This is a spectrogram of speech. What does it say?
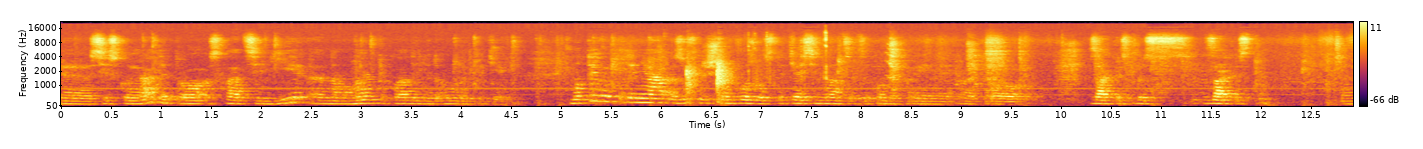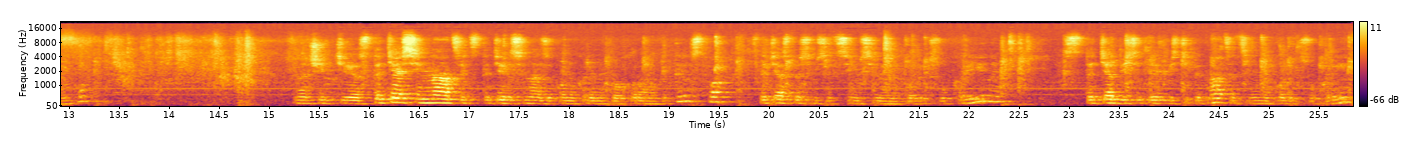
е, сільської ради про склад сім'ї е, на момент укладення договору іпотеки. Мотиви подання зустрічного позову стаття 17 закону України про захист без захисту. Значить, е, стаття 17, стаття 18 закону України про охорону дитинства, стаття 177 Сімейного кодексу України, стаття 203-215 Цивільного кодексу України,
